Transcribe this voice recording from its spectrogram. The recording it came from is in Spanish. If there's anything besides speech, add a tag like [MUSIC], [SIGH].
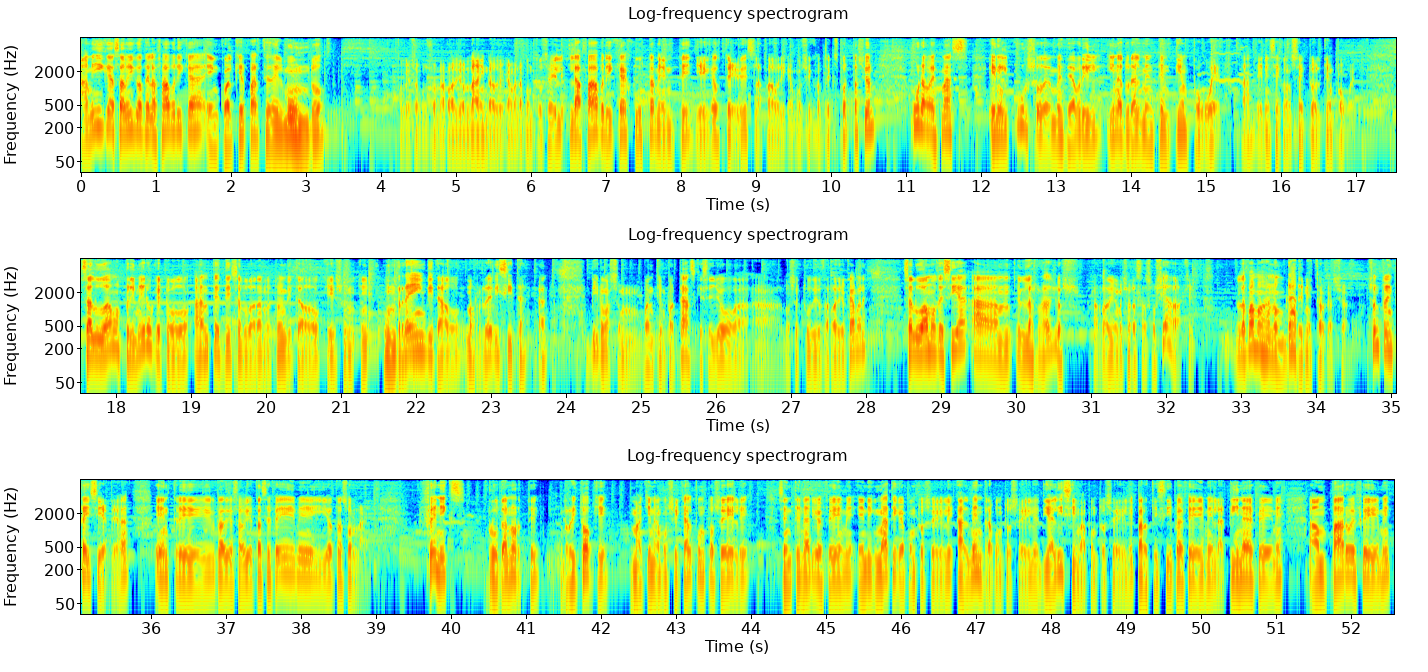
Amigas, amigos de la fábrica, en cualquier parte del mundo, porque somos una radio online, radiocámara.cl, la fábrica justamente llega a ustedes, la fábrica Músicos de Exportación, una vez más en el curso del mes de abril y naturalmente en tiempo web, ¿ah? en ese concepto del tiempo web. Saludamos primero que todo, antes de saludar a nuestro invitado, que es un, un reinvitado, nos revisita. ¿ah? Vino hace un buen tiempo atrás, qué sé yo, a, los estudios de Radio Cámara. Saludamos, decía, a mm, las radios, las radioemisoras asociadas, que las vamos a nombrar en esta ocasión. Son 37, ¿ah? entre radios abiertas FM y otras online. Fénix, Ruta Norte, Ritoque, máquinamusical.cl, Centenario FM, Enigmática.cl, Almendra.cl, Dialísima.cl, Participa FM, Latina FM, Amparo FM,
